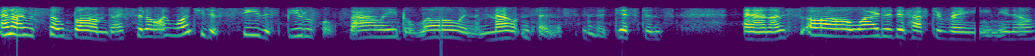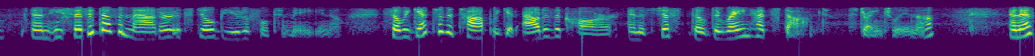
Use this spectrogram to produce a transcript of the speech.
And I was so bummed. I said, "Oh, I want you to see this beautiful valley below, and the mountains, and the in the distance." And I'm oh, why did it have to rain? You know. And he says, "It doesn't matter. It's still beautiful to me." You know. So we get to the top, we get out of the car, and it's just the the rain had stopped, strangely enough. And as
